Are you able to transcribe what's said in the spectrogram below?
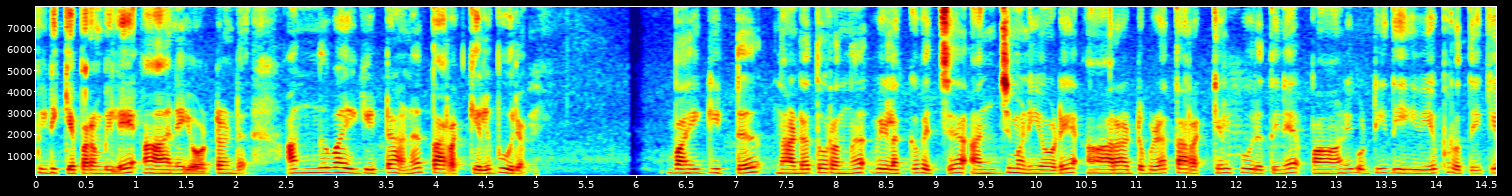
പിടിക്കപ്പറമ്പിലെ ആനയോട്ടമുണ്ട്. അന്ന് വൈകിട്ടാണ് തറയ്ക്കൽ പൂരം. വൈകിട്ട് നട തുറന്ന് വിളക്ക് വെച്ച് അഞ്ച് മണിയോടെ ആറാട്ടുപുഴ തറയ്ക്കൽ പൂരത്തിന് പാണി കൊട്ടി ദേവിയെ പുറത്തേക്ക്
